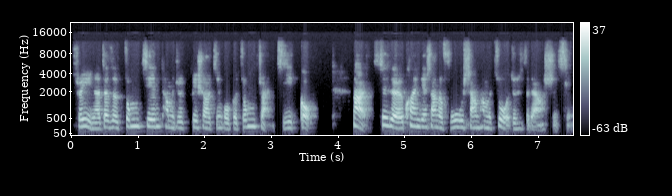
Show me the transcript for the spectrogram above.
所以呢，在这中间，他们就必须要经过个中转机构。那这个跨境电商的服务商，他们做就是这个样事情，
